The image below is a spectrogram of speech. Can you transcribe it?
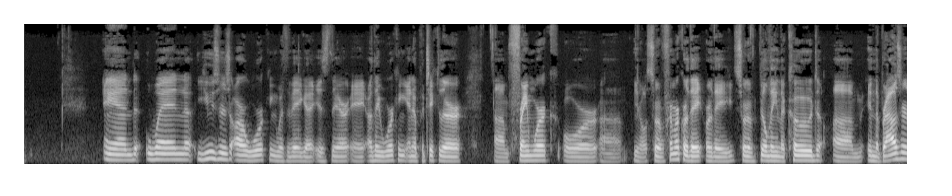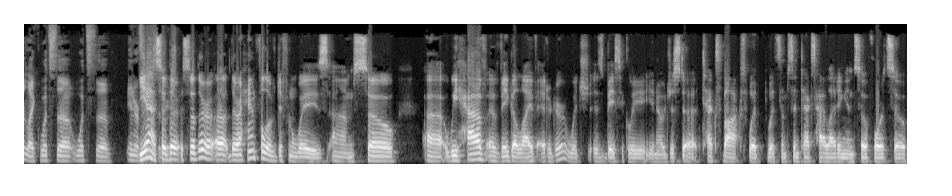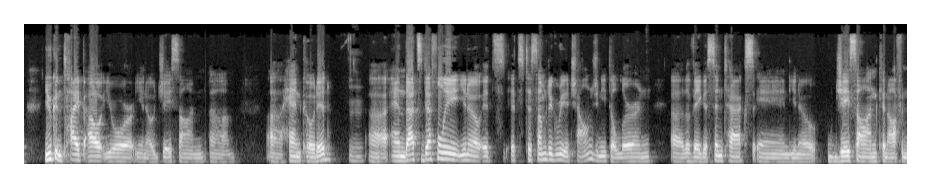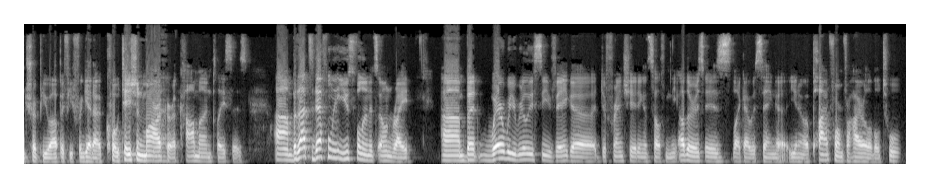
And when users are working with Vega, is there a are they working in a particular um, framework or uh, you know sort of framework, or are they are they sort of building the code um, in the browser? Like what's the what's the interface? Yeah, so there so there are, uh, there are a handful of different ways. Um, so uh, we have a Vega Live editor, which is basically you know just a text box with with some syntax highlighting and so forth. So you can type out your you know JSON um, uh, hand coded, mm-hmm. uh, and that's definitely you know it's it's to some degree a challenge. You need to learn. Uh, the Vega syntax and you know JSON can often trip you up if you forget a quotation mark yeah. or a comma in places, um, but that's definitely useful in its own right. Um, but where we really see Vega differentiating itself from the others is, like I was saying, a, you know, a platform for higher level tools.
